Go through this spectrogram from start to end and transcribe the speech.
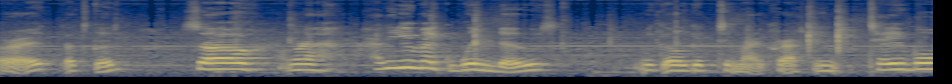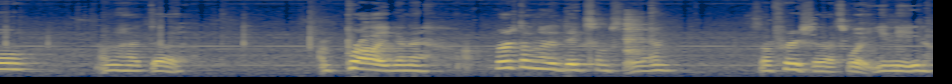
Alright, that's good. So, I'm gonna, how do you make windows? Let me go get to my crafting table. I'm gonna have to, I'm probably gonna First I'm to dig some sand. So I'm pretty sure that's what you need.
